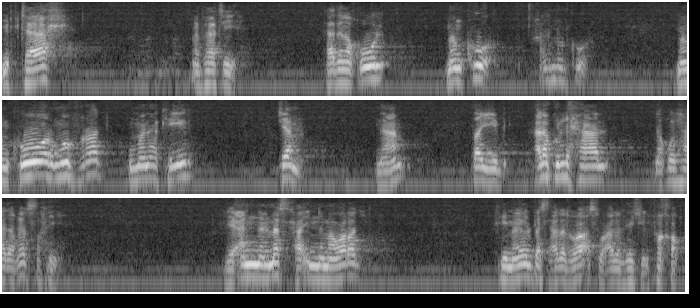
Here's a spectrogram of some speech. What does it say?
مفتاح. مفاتيح. هذا نقول منكور خلي منكور منكور مفرد ومناكير. جمع. نعم. طيب على كل حال نقول هذا غير صحيح. لأن المسح إنما ورد فيما يلبس على الرأس وعلى الرجل فقط.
